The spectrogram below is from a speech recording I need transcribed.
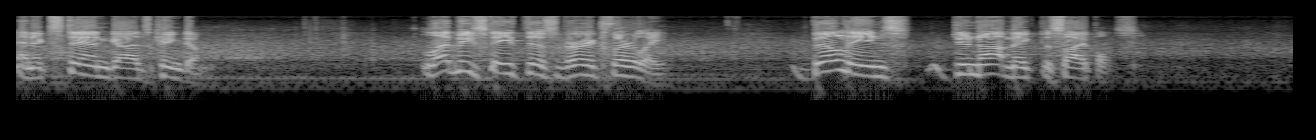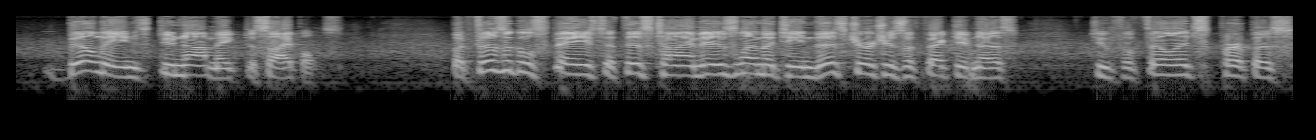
and extend God's kingdom. Let me state this very clearly buildings do not make disciples. Buildings do not make disciples. But physical space at this time is limiting this church's effectiveness to fulfill its purpose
